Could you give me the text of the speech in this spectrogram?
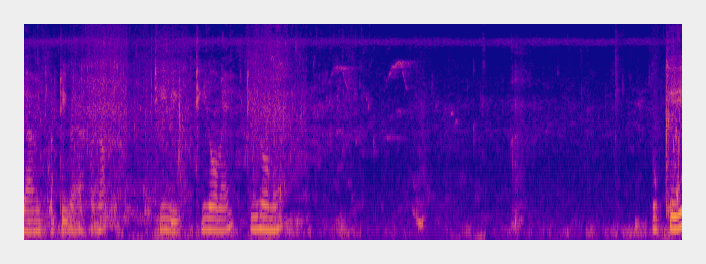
ရပြီပတိပဲဆိုတော့တီးပြီးတီးတော့မယ်တီးတော့မယ် Okay.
